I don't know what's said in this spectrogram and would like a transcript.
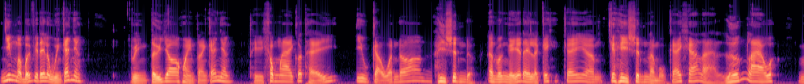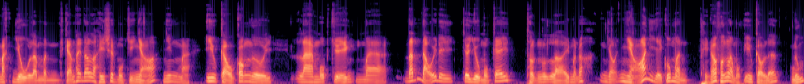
Nhưng mà bởi vì đây là quyền cá nhân quyền tự do hoàn toàn cá nhân thì không ai có thể yêu cầu anh đó hy sinh được anh vẫn nghĩ ở đây là cái cái ờ, cái hy sinh là một cái khá là lớn lao á. Mặc dù là mình cảm thấy đó là hy sinh một chuyện nhỏ, nhưng mà yêu cầu con người làm một chuyện mà đánh đổi đi, cho dù một cái thuận lợi mà nó nhỏ nhỏ như vậy của mình thì nó vẫn là một yêu cầu lớn. Đúng.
